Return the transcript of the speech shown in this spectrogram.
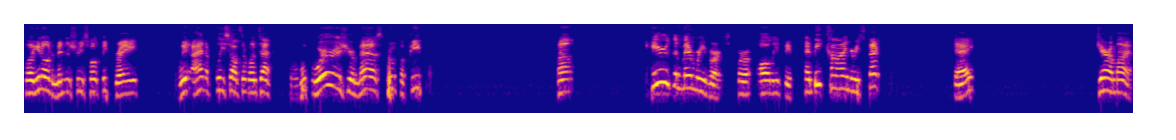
well, you know, the ministry is supposed to be great. We, I had a police officer one time. Where is your mass group of people? Well, here's the memory verse for all these people. And be kind and respectful. Okay? Jeremiah.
